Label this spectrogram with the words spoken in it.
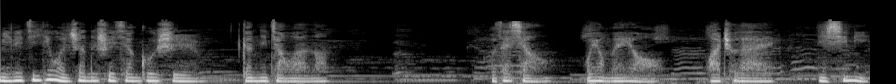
米粒今天晚上的睡前故事跟你讲完了。我在想，我有没有挖出来你心里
